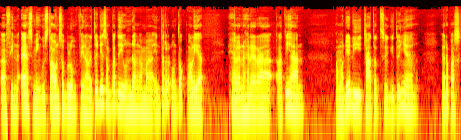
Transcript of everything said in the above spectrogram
eh, final eh seminggu setahun sebelum final itu dia sempat diundang sama Inter untuk ngeliat Heleno Herrera latihan. Sama dia dicatat segitunya. Akhirnya pas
